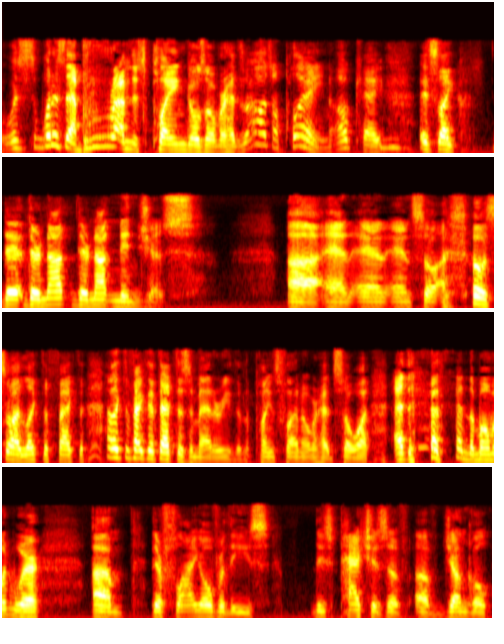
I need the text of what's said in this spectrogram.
what's, what is that? And this plane goes overhead. It's like, oh, it's a plane. Okay. Mm-hmm. It's like they're they're not they're not ninjas. Uh, and and and so I so so I like the fact that I like the fact that that doesn't matter either. The plane's flying overhead, so what? And then the moment where um, they're flying over these these patches of of jungle,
